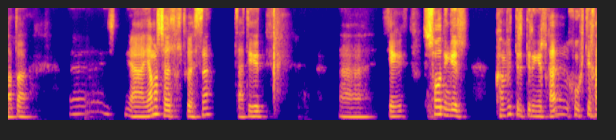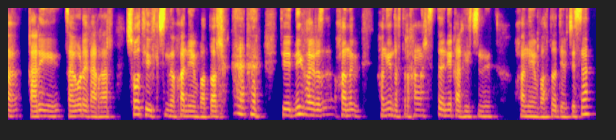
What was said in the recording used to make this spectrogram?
одоо ямар ч ойлголтгүй байсан. За тэгээд яг шууд ингээл компьютер дээр ингээл хүүхдийнхаа гарын загварыг гаргаад шууд хөвлөчнө ухааны юм бодоол. Тэгээд нэг хоёр хоног хоногийн дотор хангалттай нэг гар хийчихнэ ухааны юм бодоод явж исэн.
